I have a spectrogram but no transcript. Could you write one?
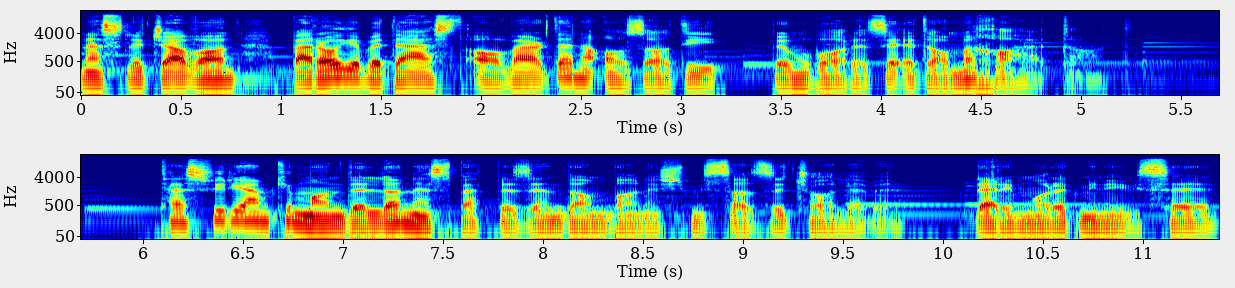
نسل جوان برای به دست آوردن آزادی به مبارزه ادامه خواهد داد. تصویری هم که ماندلا نسبت به زندانبانش می‌سازه جالبه. در این مورد می نویسه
